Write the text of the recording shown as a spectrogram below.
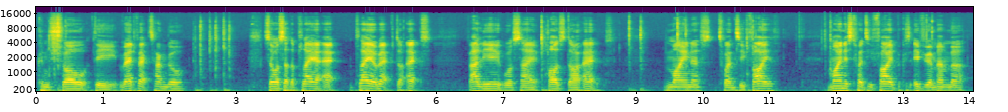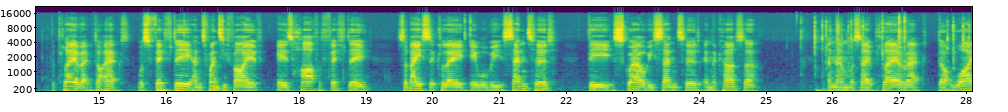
control the red rectangle So we'll set the player x, player rect.x value, we'll say pos.x minus 25. Minus 25 because if you remember, the player rect.x was 50 and 25 is half of 50. So basically it will be centered, the square will be centered in the cursor. And then we'll say player rect.y,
